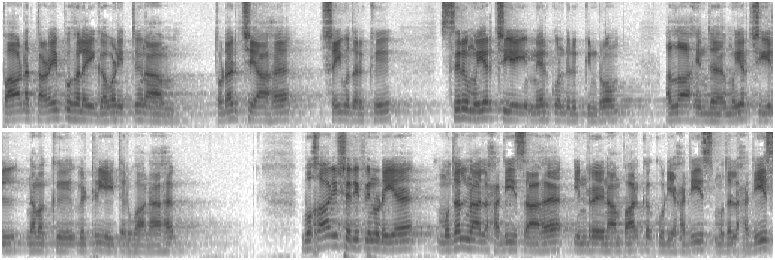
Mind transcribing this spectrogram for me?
பாடத் தலைப்புகளை கவனித்து நாம் தொடர்ச்சியாக செய்வதற்கு சிறு முயற்சியை மேற்கொண்டிருக்கின்றோம். அல்லாஹ் இந்த முயற்சியில் நமக்கு வெற்றியை தருவானாக. புகாரி ஷெரீஃபினுடைய முதல் நாள் ஹதீஸாக இன்று நாம் பார்க்கக்கூடிய ஹதீஸ் முதல் ஹதீஸ்.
